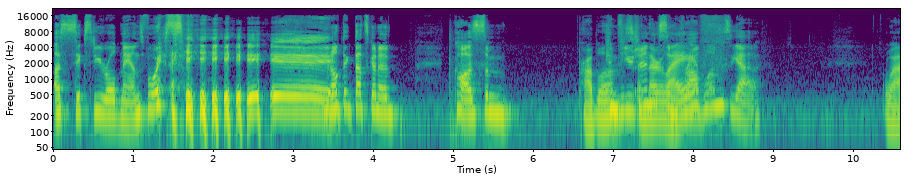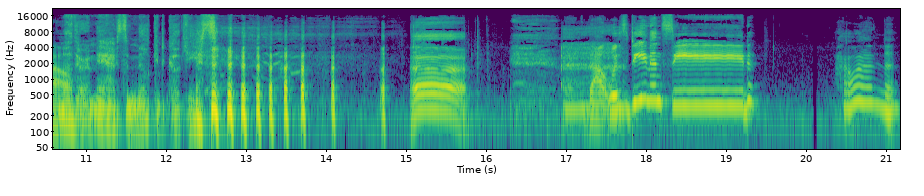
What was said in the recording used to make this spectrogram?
a 60 year old man's voice? you don't think that's going to cause some Problems confusion, in their some life. problems? Yeah. Wow. Mother, may I have some milk and cookies? that was Demon Seed. How on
